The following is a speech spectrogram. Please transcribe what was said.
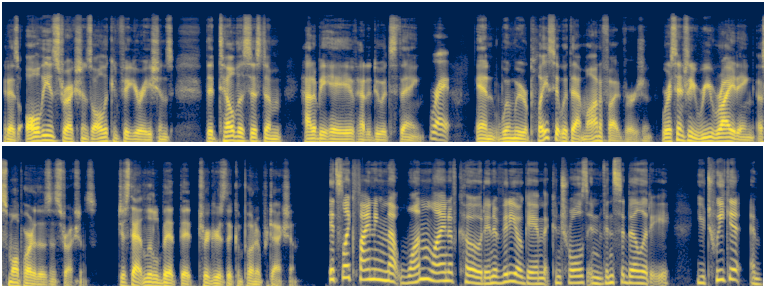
It has all the instructions, all the configurations that tell the system how to behave, how to do its thing. Right. And when we replace it with that modified version, we're essentially rewriting a small part of those instructions. Just that little bit that triggers the component protection. It's like finding that one line of code in a video game that controls invincibility. You tweak it and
